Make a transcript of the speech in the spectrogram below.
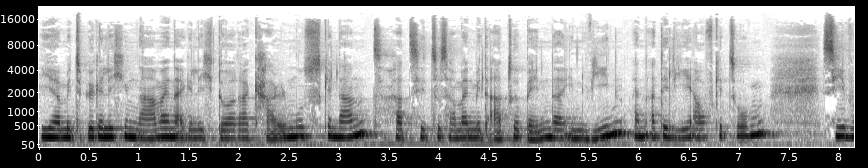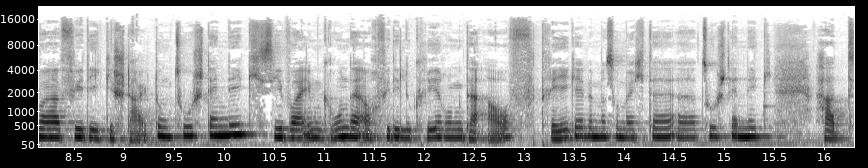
ja, mit bürgerlichem Namen eigentlich Dora Kalmus genannt, hat sie zusammen mit Arthur Bender in Wien ein Atelier aufgezogen. Sie war für die Gestaltung zuständig. Sie war im Grunde auch für die Lukrierung der Aufträge, wenn man so möchte, äh, zuständig. Hat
